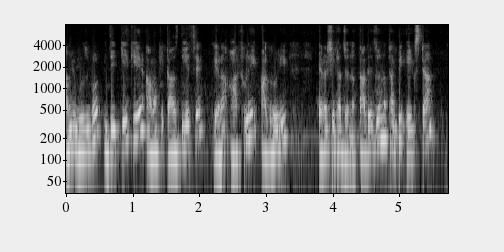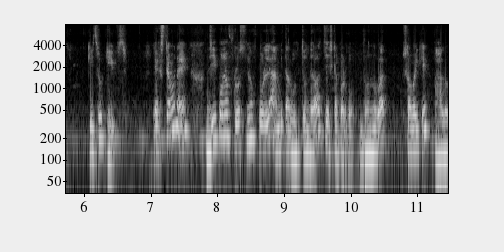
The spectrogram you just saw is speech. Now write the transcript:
আমি বুঝব যে কে কে আমাকে কাজ দিয়েছে, এরা আসলেই আগ্রহী, এরা শেখার জন্য। তাদের জন্য থাকবে এক্সট্রা কিছু টিপস এক্সট্রা মানে যে কোনো প্রশ্ন করলে আমি তার উত্তর দেওয়ার চেষ্টা করব। ধন্যবাদ সবাইকে, ভালো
